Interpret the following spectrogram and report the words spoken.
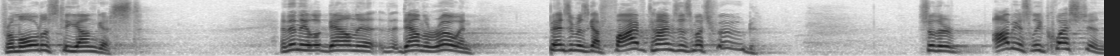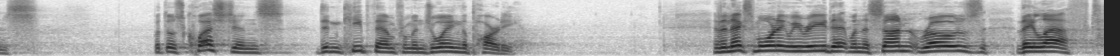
from oldest to youngest. And then they look down the, down the row, and Benjamin's got five times as much food. So there are obviously questions. But those questions didn't keep them from enjoying the party. And the next morning, we read that when the sun rose, they left.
